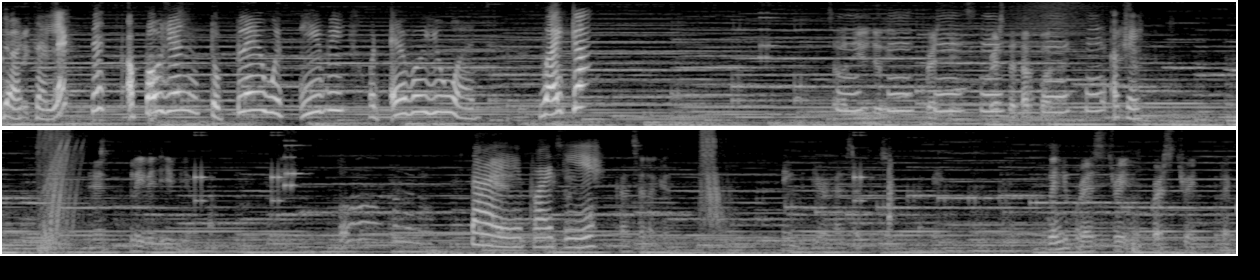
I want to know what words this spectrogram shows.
That. This. The select this option to play with Eevee whenever you want. Right, guys? So how do you do it? Press this. Press the top button. Okay. And play with Eevee. Oh. Sorry, party. Cancel again. Think with your hands like. Okay. When you press straight, press straight. Like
